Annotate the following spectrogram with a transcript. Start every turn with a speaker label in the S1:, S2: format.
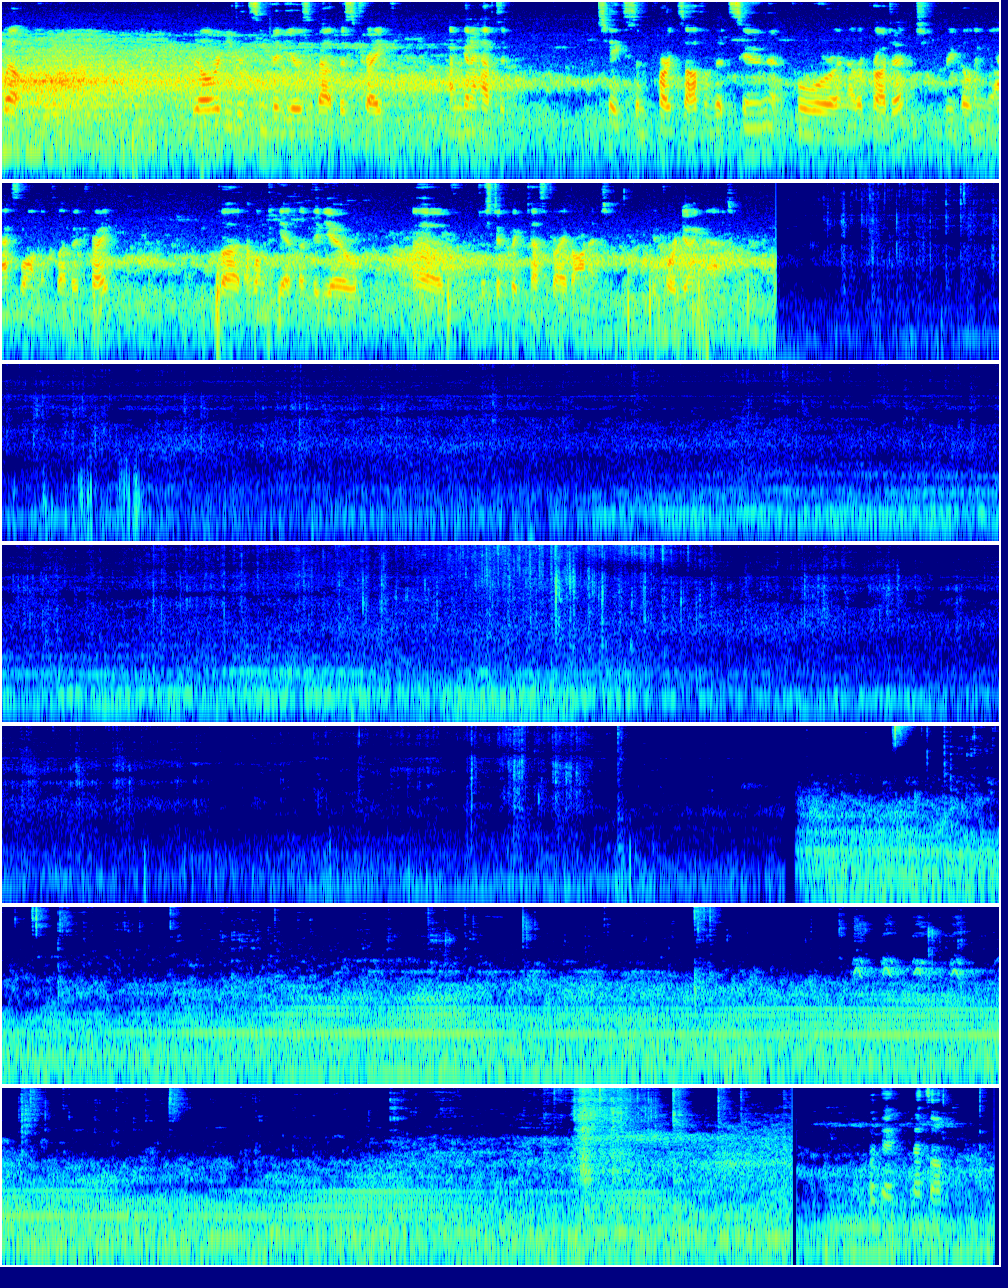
S1: Well, we already did some videos about this trike. I'm gonna have to take some parts off of it soon for another project, rebuilding the axle on the Flevo trike. But I wanted to get a video of just a quick test drive on it before doing
S2: 对那走。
